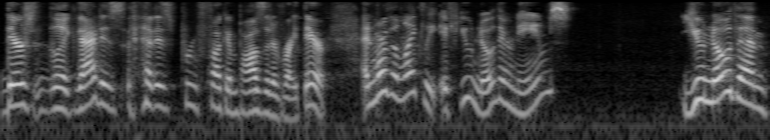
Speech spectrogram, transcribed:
there's like that is that is proof fucking positive right there. And more than likely if you know their names, you know them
